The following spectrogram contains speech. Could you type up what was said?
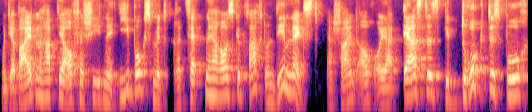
Und ihr beiden habt ja auch verschiedene E-Books mit Rezepten herausgebracht und demnächst erscheint auch euer erstes gedrucktes Buch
